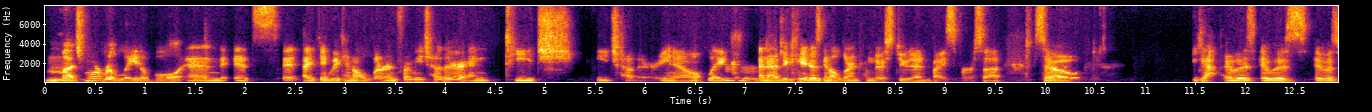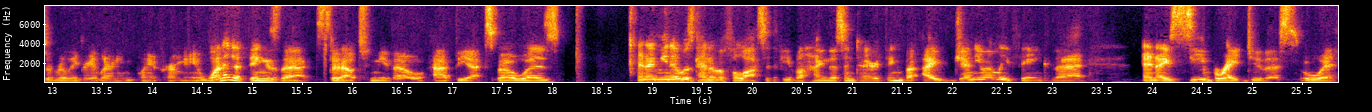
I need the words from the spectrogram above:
much more relatable and it's, it, I think we can all learn from each other and teach each other, you know, like Mhm. an educator is going to learn from their student, vice versa. So yeah it was it was it was a really great learning point for me one of the things that stood out to me though at the expo was and i mean it was kind of a philosophy behind this entire thing but i genuinely think that and i see bright do this with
